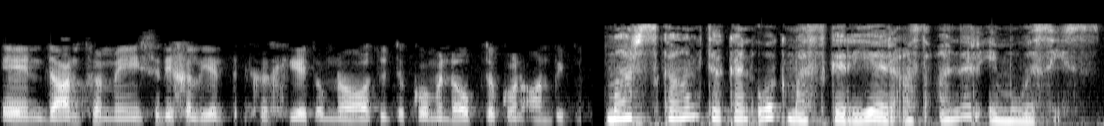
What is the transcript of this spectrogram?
en dan vir mense die geleentheid gegee het om na haar toe te kom en hulp te kon aanbied. Maar skaamte kan ook maskereer as ander emosies.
